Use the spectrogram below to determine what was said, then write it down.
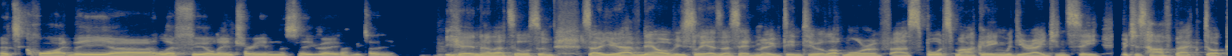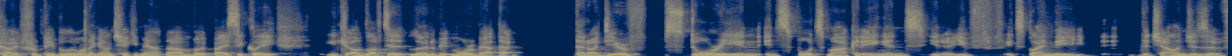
it's quite the uh, left field entry in the CV. Let me tell you. Yeah, no, that's awesome. So you have now, obviously, as I said, moved into a lot more of uh, sports marketing with your agency, which is halfback.co for people who want to go and check him out. Um, but basically, I'd love to learn a bit more about that that idea of story in in sports marketing, and you know, you've explained the the challenges of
